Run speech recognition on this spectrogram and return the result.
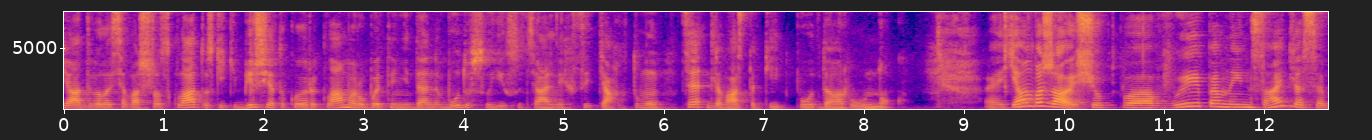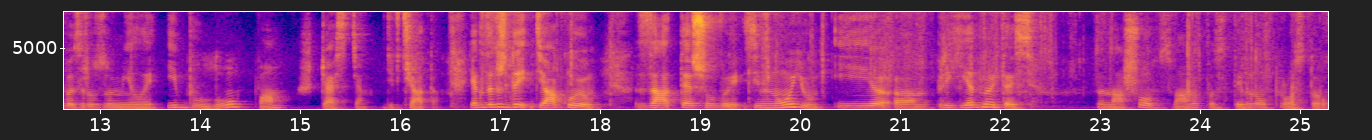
я дивилася ваш розклад, оскільки більше я такої реклами робити ніде не буду в своїх соціальних сетях. Тому це для вас такий подарунок. Е, Я вам бажаю, щоб е, ви певний інсайт для себе зрозуміли і було вам щастя, дівчата. Як завжди, дякую за те, що ви зі мною і е, приєднуйтесь до нашого з вами позитивного простору.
